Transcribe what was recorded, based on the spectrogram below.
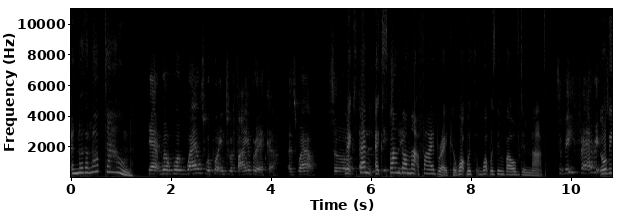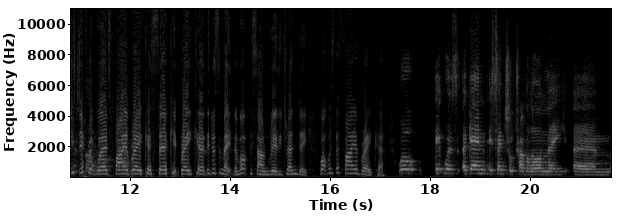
another lockdown. yeah. Well, well, Wales were put into a firebreaker as well. So So expand, um, expand on that firebreaker. What was what was involved in that? To be fair, it All these just different like words: firebreaker, circuit breaker. They doesn't make them up. They sound really trendy. What was the firebreaker? Well, it was again essential travel only, um,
